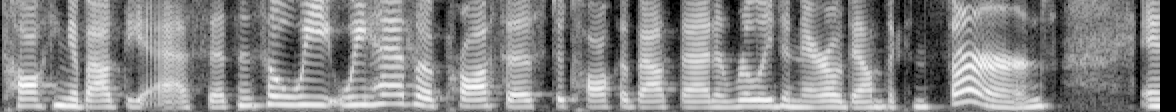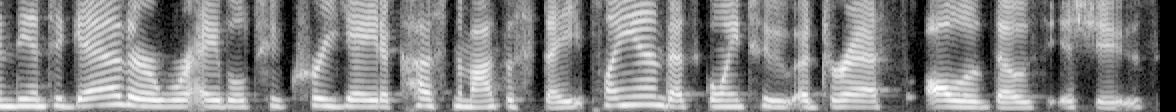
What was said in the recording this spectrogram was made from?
talking about the assets? And so we we have a process to talk about that and really to narrow down the concerns. And then together we're able to create a customized estate plan that's going to address all of those issues.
